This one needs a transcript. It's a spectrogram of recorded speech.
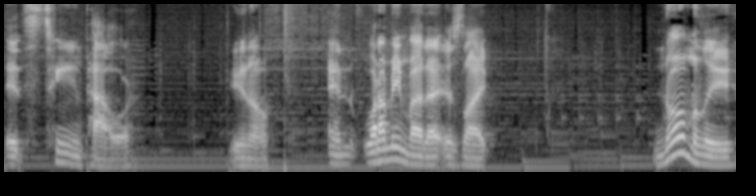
its team power, you know. And what I mean by that is like normally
